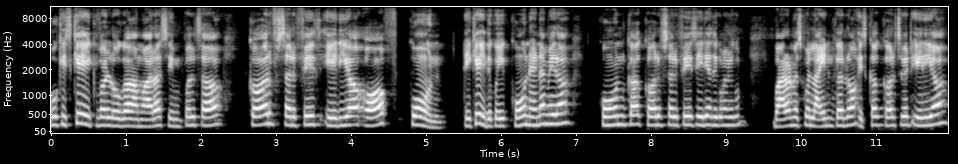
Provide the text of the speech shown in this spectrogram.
वो किसके इक्वल होगा? हमारा सिंपल सा curve surface area of cone ठीक है? देखो, ये कोन है ना मेरा? कोन का कर्व सरफेस एरिया देखो मैं बार बार मैं इसको लाइन कर रहा हूँ। इसका कर्व सरफेस एरिया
